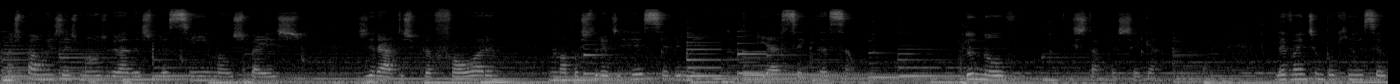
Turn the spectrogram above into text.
com as palmas das mãos viradas para cima, os pés girados para fora numa postura de recebimento e aceitação do novo que está para chegar. Levante um pouquinho o seu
